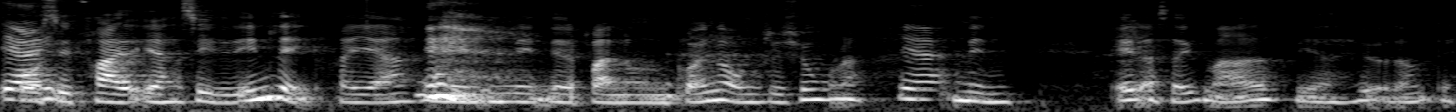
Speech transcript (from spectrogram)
jeg, jeg, fra, jeg har set et indlæg fra jer, men, men, fra nogle grønne organisationer, ja. men ellers er ikke meget, vi har hørt om det.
